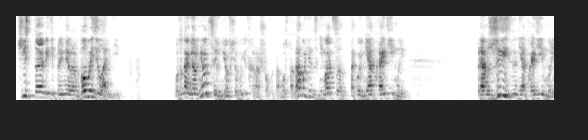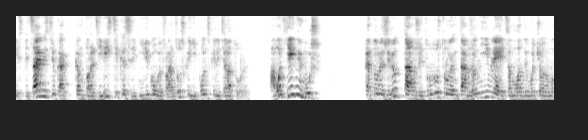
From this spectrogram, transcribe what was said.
чисто в виде примера в Новой Зеландии. Вот она вернется, и у нее все будет хорошо, потому что она будет заниматься такой необходимой, прям жизненно необходимой специальностью, как компаративистика средневековой французской и японской литературы. А вот ейный муж, который живет там же и трудоустроен там же, он не является молодым ученым.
